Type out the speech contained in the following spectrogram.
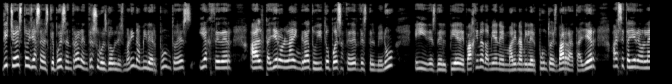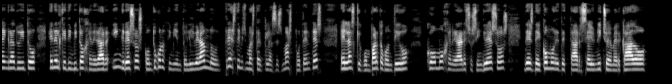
Dicho esto, ya sabes que puedes entrar en www.marinamiller.es y acceder al taller online gratuito. Puedes acceder desde el menú y desde el pie de página, también en marinamiller.es barra taller, a ese taller online gratuito en el que te invito a generar ingresos con tu conocimiento, liberando tres de mis masterclasses más potentes en las que comparto contigo cómo generar esos ingresos, desde cómo detectar si hay un nicho de mercado,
